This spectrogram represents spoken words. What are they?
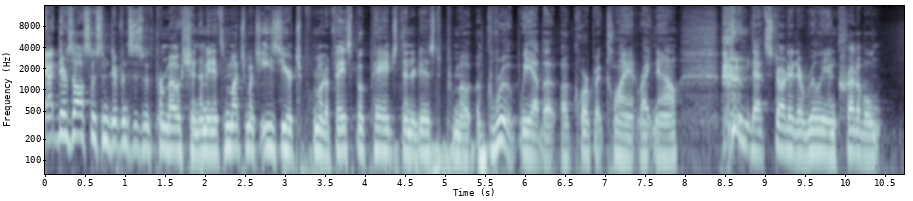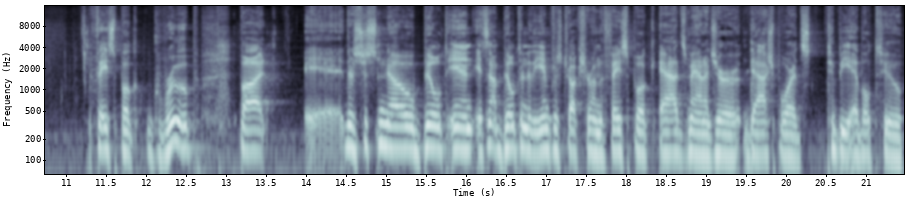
Uh, there's also some differences with promotion. I mean, it's much much easier to promote a Facebook page than it is to promote a group. We have a, a corporate client right now that started a really incredible Facebook group, but eh, there's just no built in it's not built into the infrastructure on the facebook ads manager dashboards to be able to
